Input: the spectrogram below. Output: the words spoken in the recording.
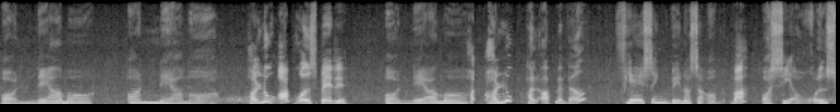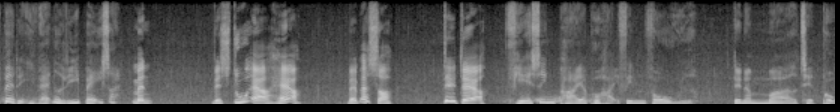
og nærmere og nærmere Hold nu op, Rødspætte. og nærmere. Hold, hold nu. Hold op med hvad? Fjæsing vender sig om Hvad? og ser rødspætte i vandet lige bag sig. Men hvis du er her, hvem er så det der? Fjæsing peger på hajfinden forude. Den er meget tæt på,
